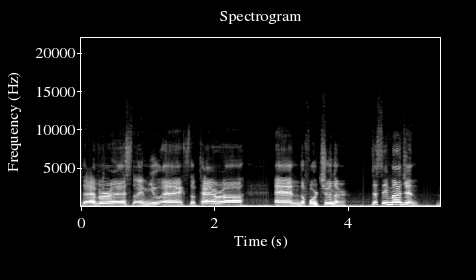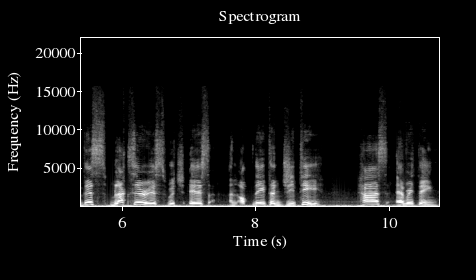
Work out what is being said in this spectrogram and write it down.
the Everest, the MUX, the Terra, and the Fortuner. Just imagine this Black Series, which is an updated GT, has everything.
